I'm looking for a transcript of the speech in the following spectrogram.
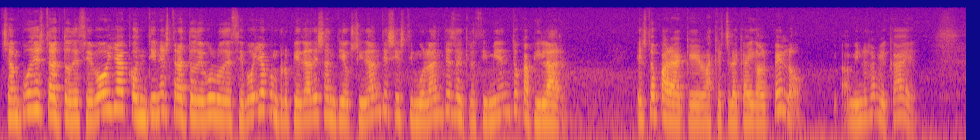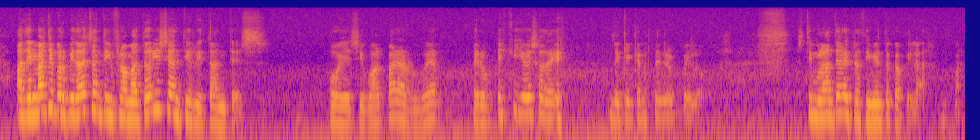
Champú de extracto de cebolla, contiene extracto de bulbo de cebolla con propiedades antioxidantes y estimulantes del crecimiento capilar. Esto para que la que se le caiga el pelo. A mí no se me cae. Además de propiedades antiinflamatorias y antiirritantes. Pues igual para Ruber. Pero es que yo eso de, de que crecer el pelo. Estimulantes de crecimiento capilar. Bueno,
